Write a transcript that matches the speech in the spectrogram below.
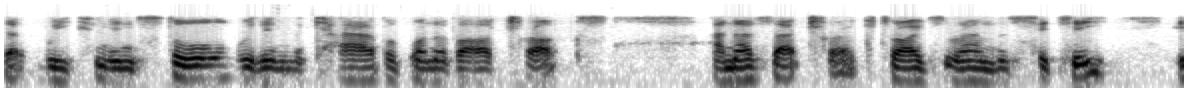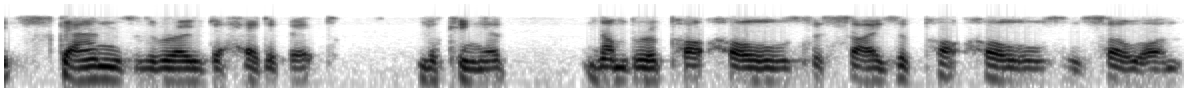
that we can install within the cab of one of our trucks, and as that truck drives around the city, it scans the road ahead of it, looking at number of potholes, the size of potholes, and so on.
